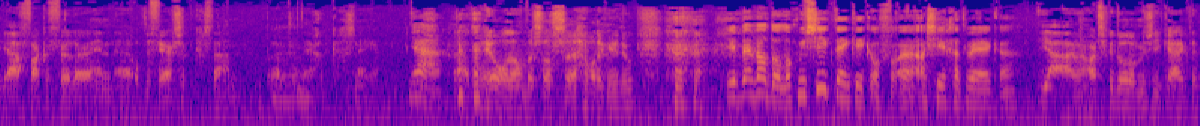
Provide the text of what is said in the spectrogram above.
ja, vakkenvuller en op de vers heb ik gestaan. Brood en dergelijke gesneden. Ja, Nou, het is heel wat anders dan wat ik nu doe. je bent wel dol op muziek denk ik, of als je hier gaat werken. Ja, hartstikke dol op muziek. Ja, ik heb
